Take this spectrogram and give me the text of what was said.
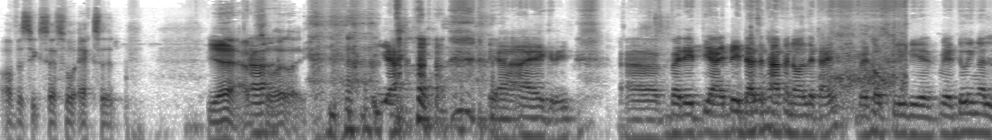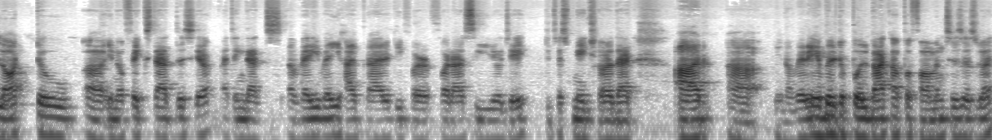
of a successful exit. Yeah, uh, absolutely. Uh, yeah, yeah, I agree. Uh, but it yeah it, it, doesn't happen all the time. But hopefully we're we're doing a lot to uh, you know fix that this year. I think that's a very very high priority for for our CEO Jake to just make sure that our uh, you know we're able to pull back our performances as well.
